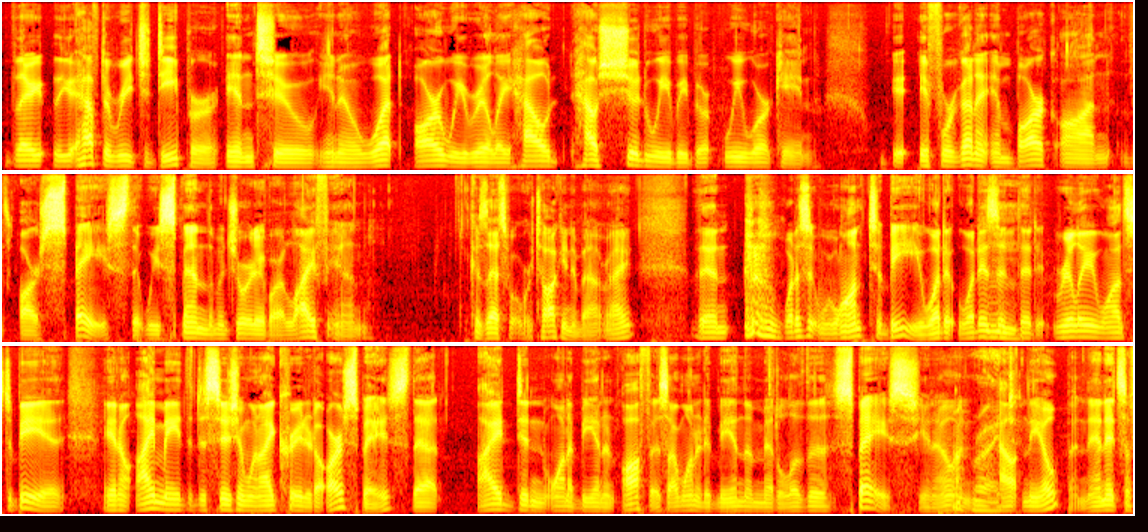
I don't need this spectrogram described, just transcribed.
they you have to reach deeper into you know what are we really how how should we be we working? If we're going to embark on our space that we spend the majority of our life in because that's what we're talking about right? Then what does it want to be? What what is mm. it that it really wants to be? You know i made the decision when i created our space that I didn't want to be in an office. I wanted to be in the middle of the space, you know, and right. out in the open. And it's a,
